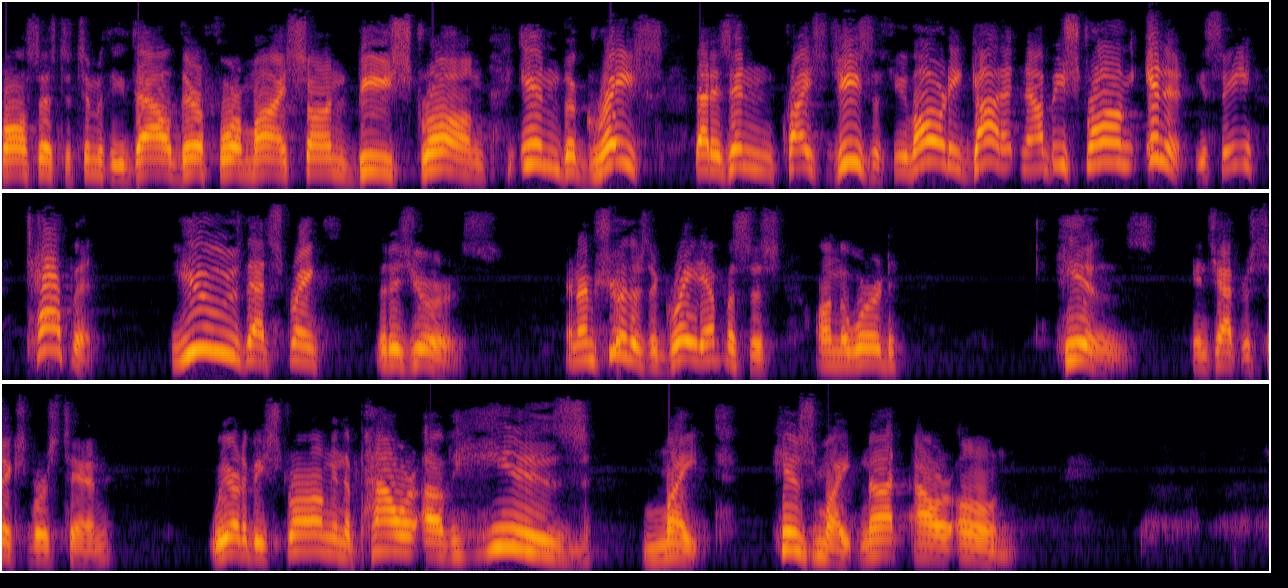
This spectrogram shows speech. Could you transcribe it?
Paul says to Timothy, Thou therefore, my son, be strong in the grace that is in Christ Jesus. You've already got it, now be strong in it. You see? Tap it. Use that strength that is yours. And I'm sure there's a great emphasis on the word His. in chapter 6 verse 10. We are to be strong in the power of His might. His might, not our own.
